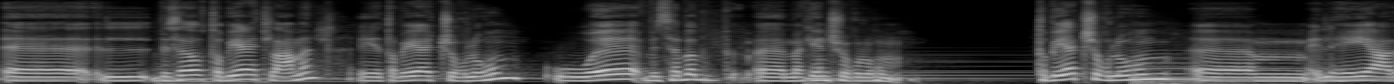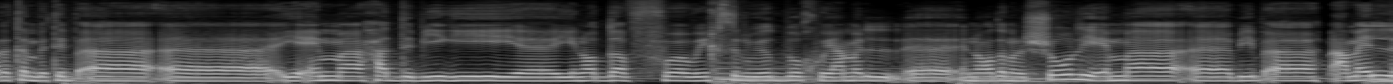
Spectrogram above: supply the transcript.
آه، بسبب طبيعة العمل هي طبيعة شغلهم وبسبب آه، مكان شغلهم. طبيعة شغلهم اللي هي عادة بتبقى آه، يا إما حد بيجي ينظف ويغسل ويطبخ ويعمل النوع ده من الشغل يا إما بيبقى أعمال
